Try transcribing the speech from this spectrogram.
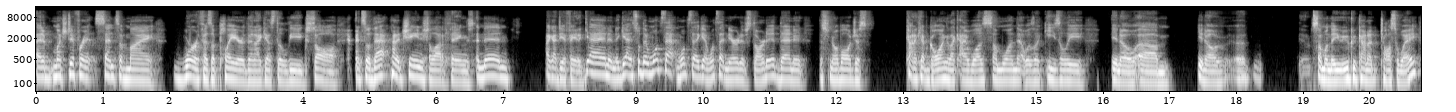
a much different sense of my worth as a player than I guess the league saw. And so that kind of changed a lot of things. And then I got DFA'd again and again. So then once that, once that again, once that narrative started, then it, the snowball just kind of kept going. Like I was someone that was like easily, you know, um, you know, uh, someone that you, you could kind of toss away.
